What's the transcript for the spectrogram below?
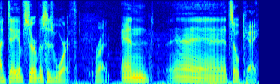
a day of service is worth. Right. And eh, it's okay.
